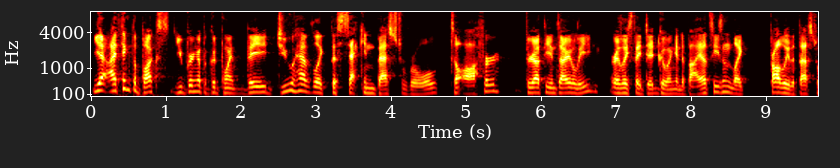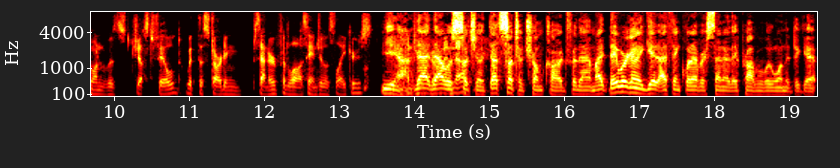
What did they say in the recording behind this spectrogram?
yeah, I think the Bucks you bring up a good point. They do have like the second best role to offer throughout the entire league, or at least they did going into buyout season. Like probably the best one was just filled with the starting center for the Los Angeles Lakers. Yeah, Andre that that was now. such a that's such a trump card for them. I, they were going to get, I think, whatever center they probably wanted to get.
